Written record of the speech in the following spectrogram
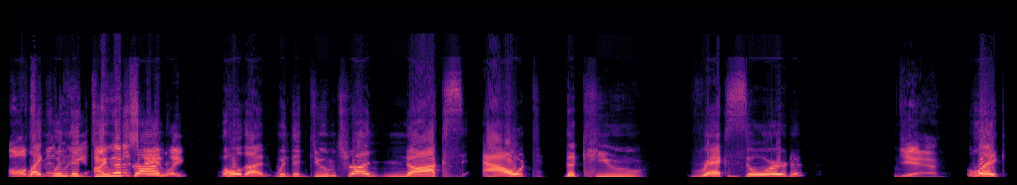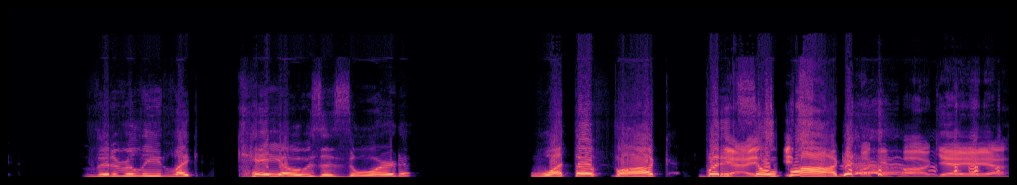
like when the Ultimately, I gotta say, like, hold on when the Doomtron knocks out the q rex zord yeah, like literally like KOs a Zord. What the fuck? But yeah, it's so it's pog. fucking pog. Yeah, yeah, yeah.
